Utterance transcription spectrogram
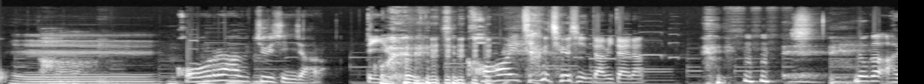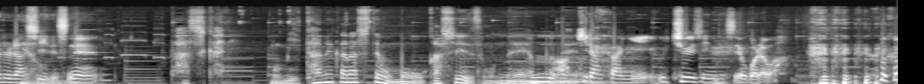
へえ。これは宇宙人じゃんっていう人こいつ宇宙人だみたいな のがあるらしいですね。確かに。もう見た目からしてももうおかしいですもんね、やっうんぱね。明らかに宇宙人ですよこれは。確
